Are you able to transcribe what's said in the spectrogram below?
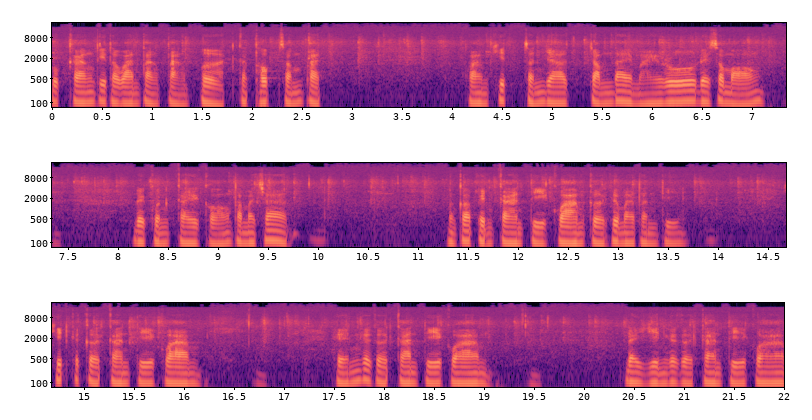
ทุกครั้งที่ตะวันต่างๆ เปิดกระทบสัมผัส ความคิดสัญญาจำได้หมายรู้โดยสมองโดยกลไกของธรรมชาติ มันก็เป็นการตีความเกิดขึ้นมาทันที คิดก็เกิดการตีความ เห็นก็เกิดการตีความ ได้ยินก็เกิดการตีความ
